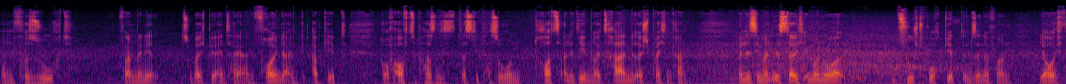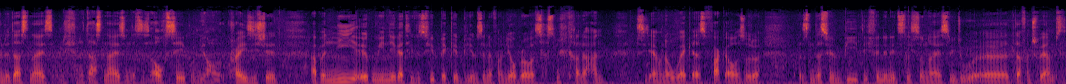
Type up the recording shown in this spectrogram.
und versucht, vor allem wenn ihr zum Beispiel einen Teil an Freunde abgebt, darauf aufzupassen, dass die Person trotz alledem neutral mit euch sprechen kann. Wenn es jemand ist, der euch immer nur einen Zuspruch gibt im Sinne von, yo, ich finde das nice und ich finde das nice und das ist auch sick und yo, crazy shit. Aber nie irgendwie negatives Feedback gibt, wie im Sinne von, yo, Bro, was hast du mich gerade an? Das sieht einfach nur wack as fuck aus. Oder was ist denn das für ein Beat? Ich finde den jetzt nicht so nice, wie du äh, davon schwärmst.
